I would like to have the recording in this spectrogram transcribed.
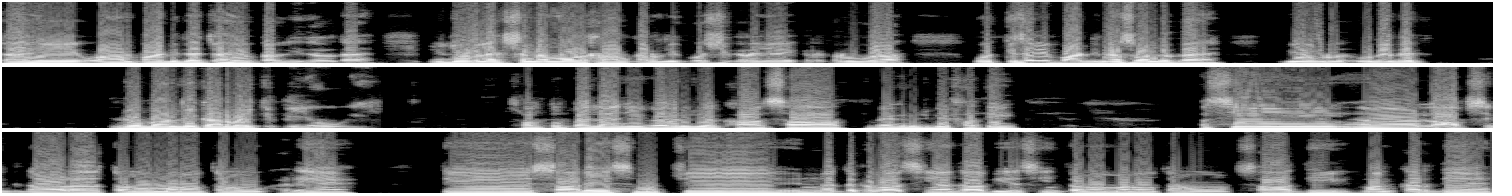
ਚਾਹੇ ਆਮ ਪਾਰਟੀ ਦਾ, ਚਾਹੇ ਅਕਾਲੀ ਦਲ ਦਾ। ਜੋ ਇਲੈਕਸ਼ਨ ਦਾ ਮਾਹੌਲ ਖਰਾਬ ਕਰਨ ਦੀ ਕੋਸ਼ਿਸ਼ ਕਰਿਆ ਜਾਏ ਕਰੂਗਾ ਉਹ ਕਿਸੇ ਵੀ ਪਾਰਟੀ ਨਾਲ ਸੰਬੰਧਿਤ ਹੈ ਵੀ ਉਹਦੇ ਤੇ ਜੋ ਬਣਦੀ ਕਾਰਵਾਈ ਕੀਤੀ ਜਾਊਗੀ। ਸਭ ਤੋਂ ਪਹਿਲਾਂ ਜੀ ਵਾਹਿਗੁਰੂ ਜੀ ਕਾ ਖਾਲਸਾ, ਵਾਹਿਗੁਰੂ ਜੀ ਕੀ ਫਤਿਹ। ਅਸੀਂ ਲਾਭ ਸਿੰਘ ਨਾਲ ਤਣੋ ਮਨੋ ਧਣੋ ਖੜੇ ਆਂ ਤੇ ਸਾਰੇ ਸਮੁੱਚੇ ਨਗਰ ਵਾਸੀਆਂ ਦਾ ਵੀ ਅਸੀਂ ਤਣੋ ਮਨੋ ਧਣੋ ਸਾਥ ਦੀ ਮੰਗ ਕਰਦੇ ਆਂ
